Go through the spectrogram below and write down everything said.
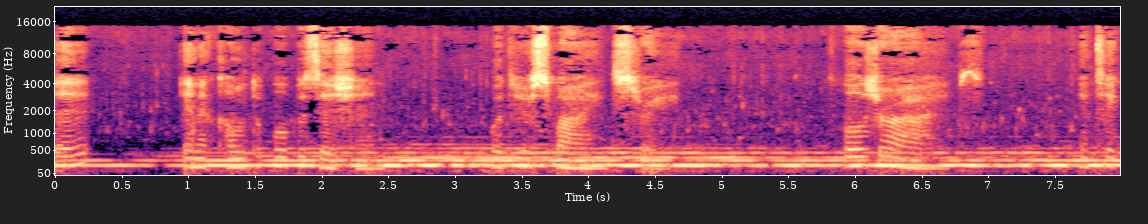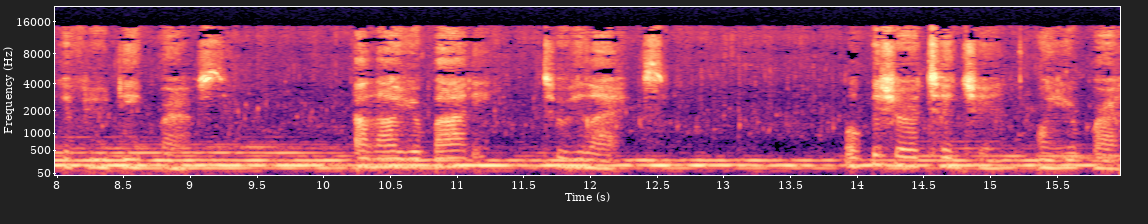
Sit in a comfortable position with your spine straight. Close your eyes and take a few deep breaths. Allow your body to relax. Focus your attention on your breath.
